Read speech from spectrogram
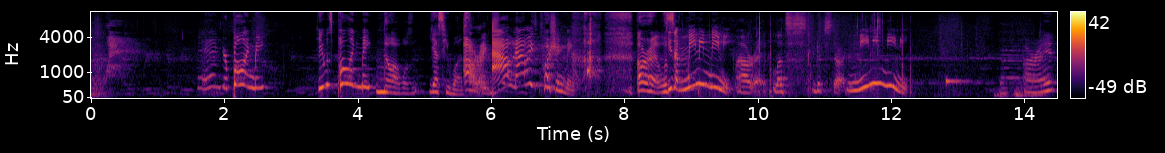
Wow. And you're pulling me. He was pulling me. No, I wasn't. Yes, he was. All right. Ow, now he's pushing me. All right, let's. He's a meanie meanie. All right, let's get started. Meanie meanie. All right.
